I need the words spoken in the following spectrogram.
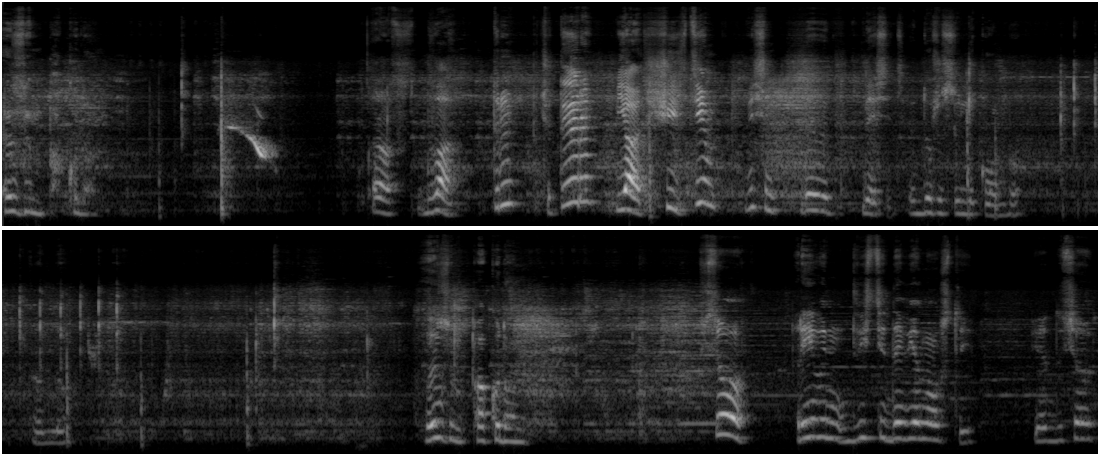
Хезенпакудан. Раз, два, три, чотири, п'ять, шість, сім, вісім, дев'ять, десять. Я дуже сильне комбо. Роблю. Хезенпакудан. Все, рівень 290. 50.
